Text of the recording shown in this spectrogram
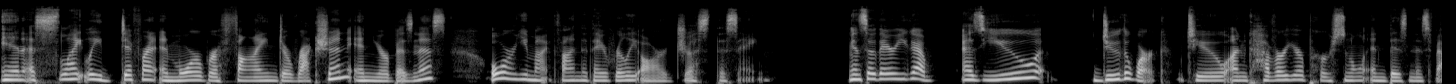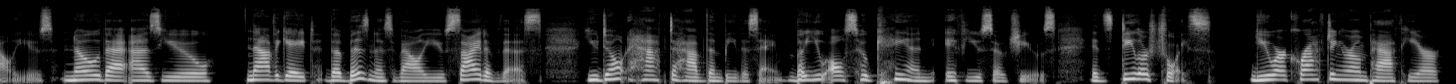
in a slightly different and more refined direction in your business, or you might find that they really are just the same. And so there you go. As you do the work to uncover your personal and business values, know that as you navigate the business value side of this, you don't have to have them be the same, but you also can if you so choose. It's dealer's choice. You are crafting your own path here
